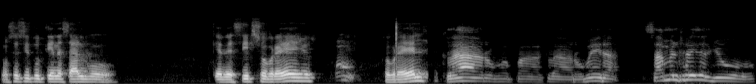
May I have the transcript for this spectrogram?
No sé si tú tienes algo que decir sobre ellos, sobre él. claro, papá, claro. Mira, Sam el rey del judo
